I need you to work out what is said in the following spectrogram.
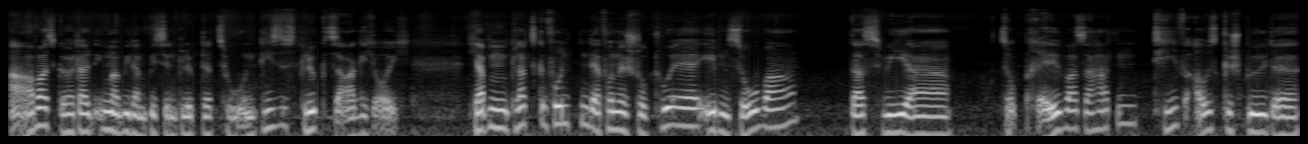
Aber es gehört halt immer wieder ein bisschen Glück dazu. Und dieses Glück sage ich euch. Ich habe einen Platz gefunden, der von der Struktur her eben so war, dass wir so Prellwasser hatten, tief ausgespülte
